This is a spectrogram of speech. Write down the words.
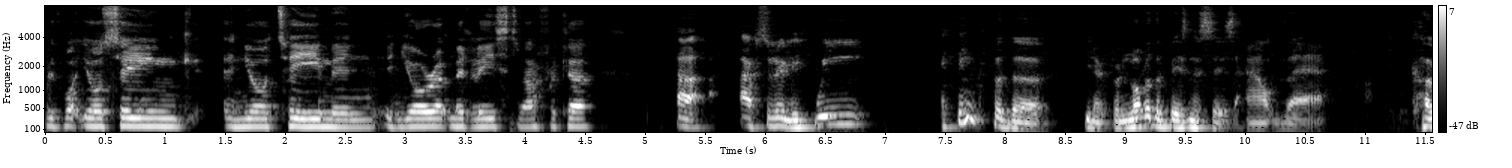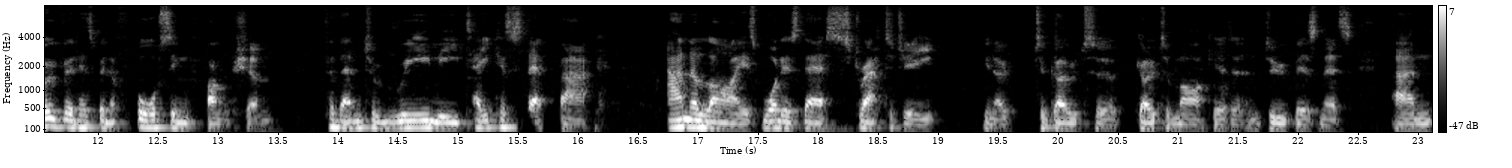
with what you're seeing in your team in in Europe, Middle East, and Africa? Uh, absolutely. We, I think for the, you know, for a lot of the businesses out there, COVID has been a forcing function for them to really take a step back, analyze what is their strategy, you know, to go to go to market and do business. And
